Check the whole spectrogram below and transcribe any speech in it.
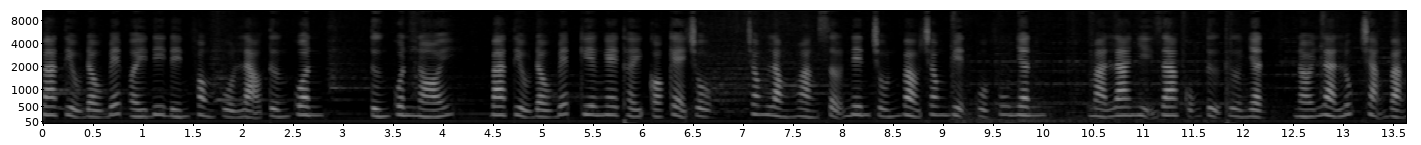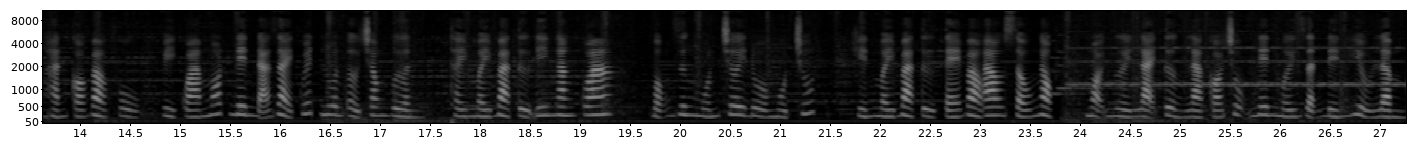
ba tiểu đầu bếp ấy đi đến phòng của lão tướng quân. Tướng quân nói, ba tiểu đầu bếp kia nghe thấy có kẻ trộm, trong lòng hoảng sợ nên trốn vào trong viện của phu nhân. Mà La Nhị Gia cũng tự thừa nhận, nói là lúc chạng vạng hắn có vào phủ, vì quá mót nên đã giải quyết luôn ở trong vườn. Thấy mấy bà tử đi ngang qua, bỗng dưng muốn chơi đùa một chút, khiến mấy bà tử té vào ao xấu ngọc. Mọi người lại tưởng là có trộm nên mới dẫn đến hiểu lầm.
